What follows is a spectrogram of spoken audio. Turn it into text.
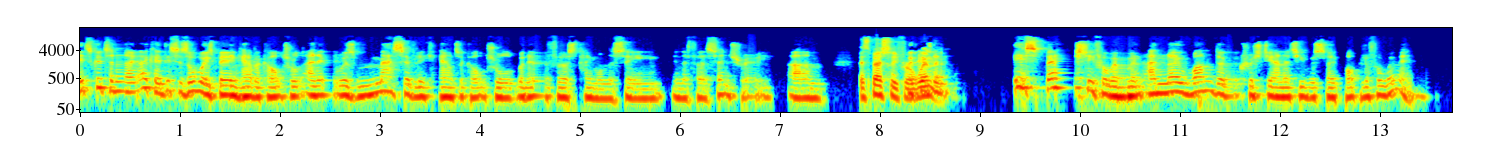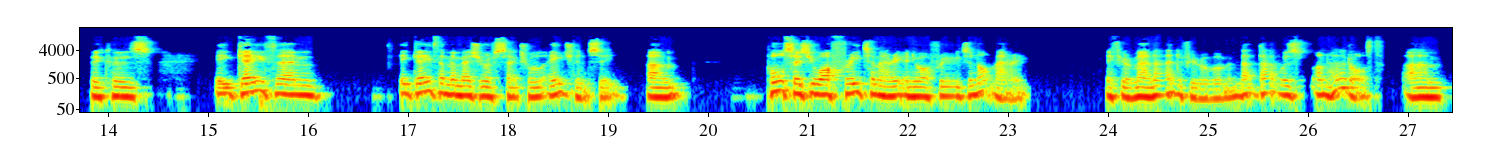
it's good to know, okay, this is always being countercultural, and it was massively countercultural when it first came on the scene in the first century. Um, especially for women. Especially for women. And no wonder Christianity was so popular for women, because it gave them it gave them a measure of sexual agency. Um, Paul says you are free to marry and you are free to not marry if you're a man and if you're a woman. That that was unheard of. Um,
